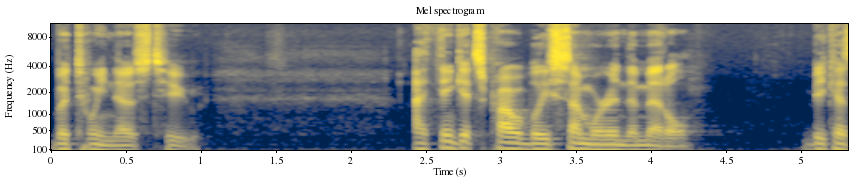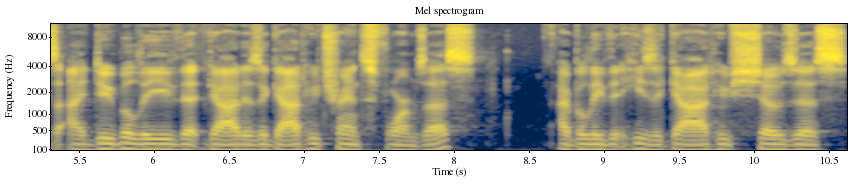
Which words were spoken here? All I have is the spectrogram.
between those two. I think it's probably somewhere in the middle because I do believe that God is a God who transforms us. I believe that he's a God who shows us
